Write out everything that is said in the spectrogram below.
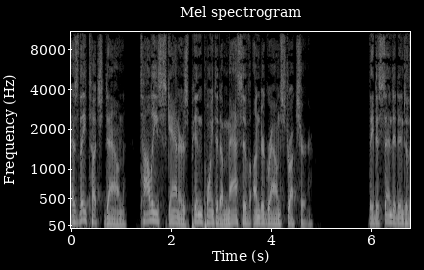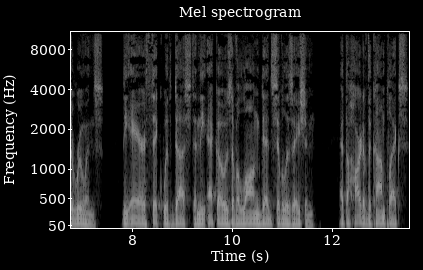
As they touched down, Tali's scanners pinpointed a massive underground structure. They descended into the ruins, the air thick with dust and the echoes of a long-dead civilization. At the heart of the complex,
